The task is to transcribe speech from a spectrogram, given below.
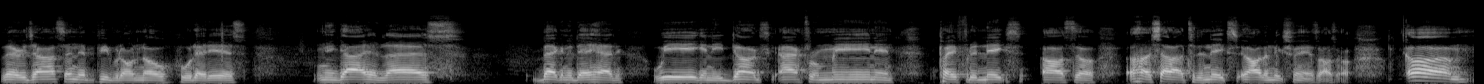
Larry Johnson. If people don't know who that is, and the guy last back in the day had wig and he dunks Afro Man and played for the Knicks also. Uh, shout out to the Knicks, all the Knicks fans also. Um,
